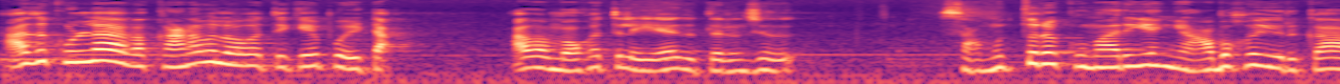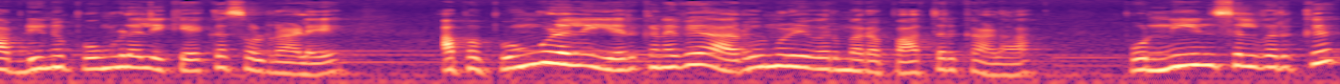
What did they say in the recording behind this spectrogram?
அதுக்குள்ளே அவள் கனவு லோகத்துக்கே போயிட்டா. அவன் முகத்திலேயே அது தெரிஞ்சது. சமுத்திரகுமாரியை ஞாபகம் இருக்கா? அப்படின்னு பூங்குழலி கேட்க சொல்கிறாளே அப்போ பூங்குழலி ஏற்கனவே அருள்மொழிவர்மரை பார்த்துருக்காளா? பொன்னியின் செல்வருக்கு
